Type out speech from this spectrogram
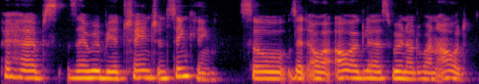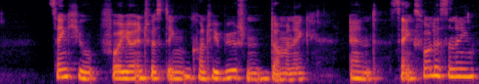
Perhaps there will be a change in thinking so that our hourglass will not run out. Thank you for your interesting contribution, Dominic, and thanks for listening.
